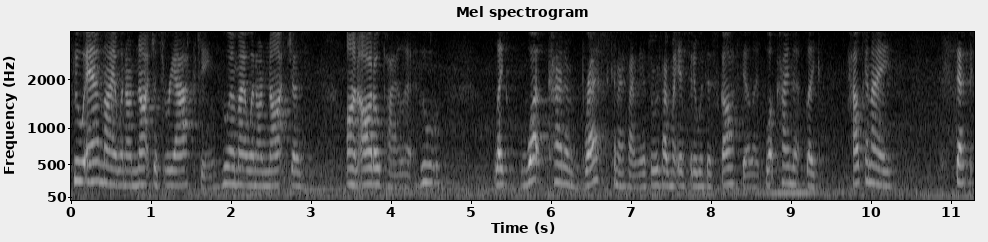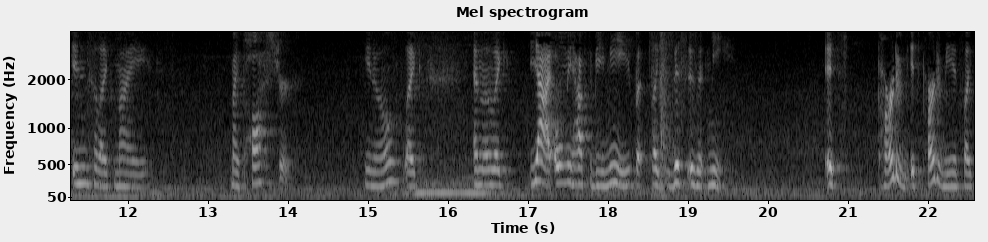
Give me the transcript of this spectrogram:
Who am I when I'm not just reacting? Who am I when I'm not just on autopilot? Who, like, what kind of breath can I find? That's what we were talking about yesterday with Iskafia. Like, what kind of, like, how can I step into, like, my, my posture? You know? Like, and then, like, yeah, I only have to be me, but, like, this isn't me. It's part of, it's part of me. It's like,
